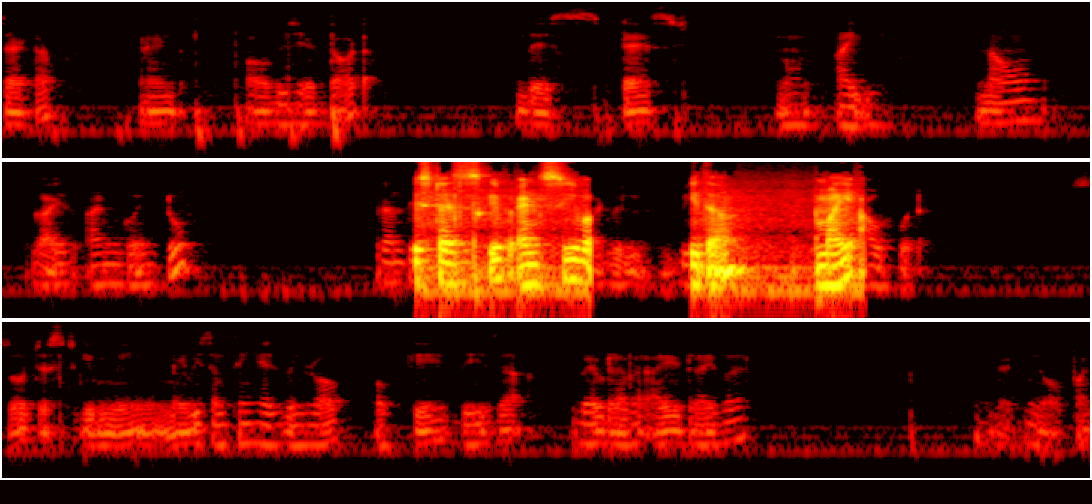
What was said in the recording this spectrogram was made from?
setup and obj dot this test. Non ie now guys i'm going to run this test script and see what will be the my output so just give me maybe something has been wrong okay this is a WebDriver IE driver let me open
